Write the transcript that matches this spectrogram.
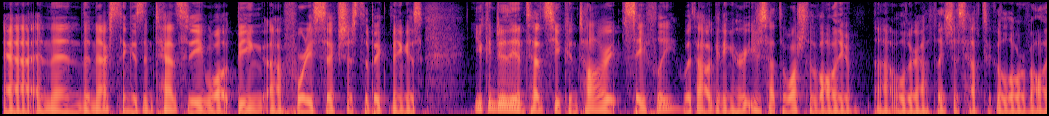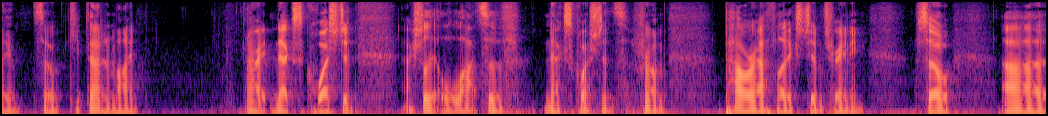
Uh, and then the next thing is intensity. Well being uh, 46 just the big thing is you can do the intensity you can tolerate safely without getting hurt. You just have to watch the volume. Uh, older athletes just have to go lower volume. So keep that in mind. All right next question. Actually lots of next questions from Power Athletics Gym Training. So uh,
